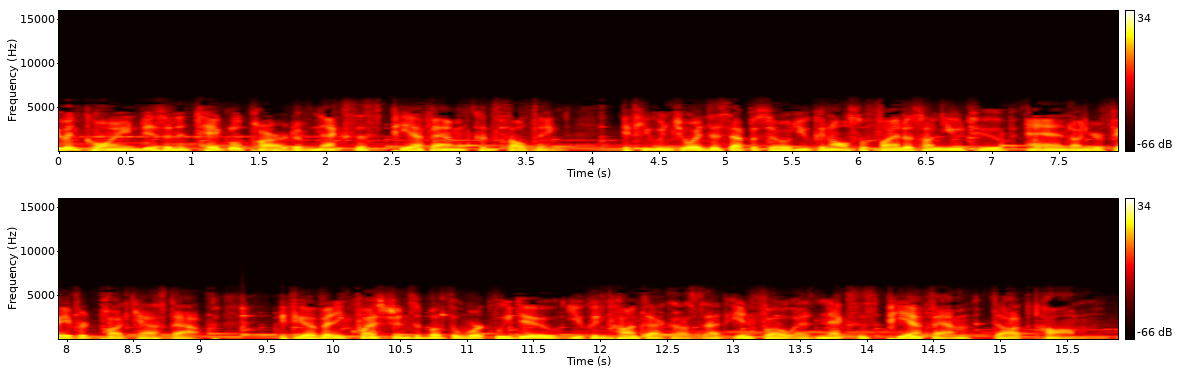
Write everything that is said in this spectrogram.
Human Coined is an integral part of Nexus PFM Consulting. If you enjoyed this episode, you can also find us on YouTube and on your favorite podcast app. If you have any questions about the work we do, you can contact us at info at nexuspfm.com.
